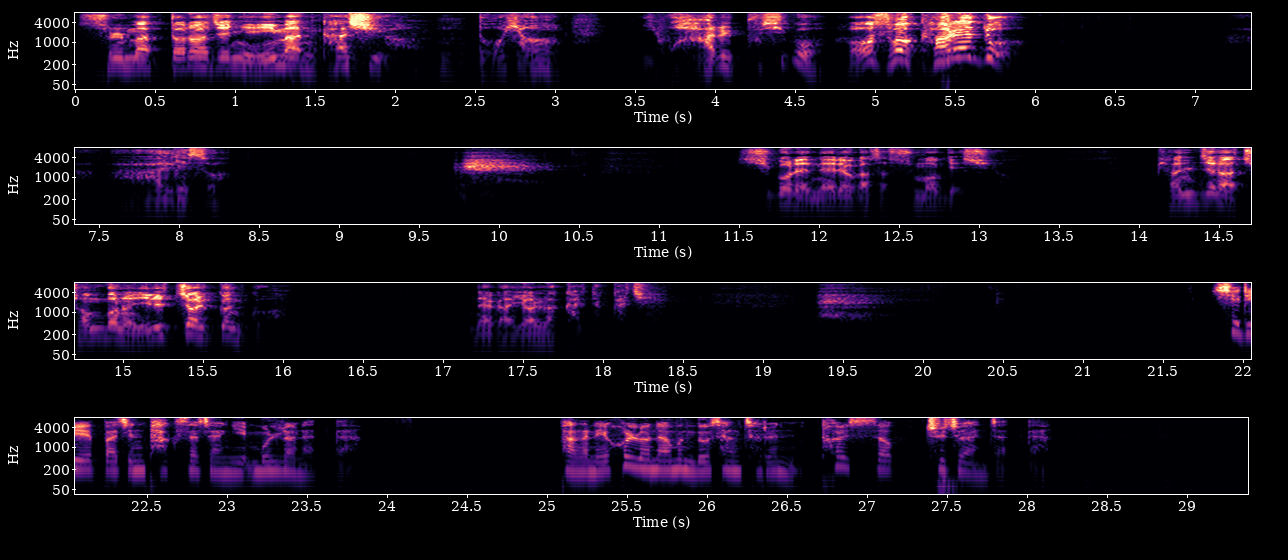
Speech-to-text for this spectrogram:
술맛 떨어지니 이만 가시오. 너 형, 이 화를 푸시고 어서 가래도. 알겠어. 시골에 내려가서 숨어 계시오. 편지나 전보는 일절 끊고 내가 연락할 때까지. 시리에 빠진 박 사장이 물러났다. 방 안에 홀로 남은 노상철은 털썩 주저앉았다.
